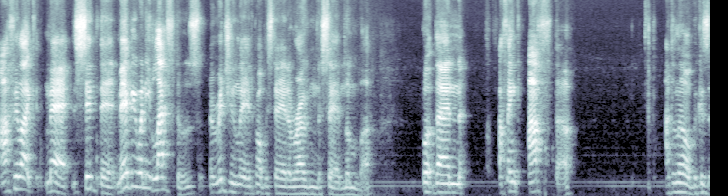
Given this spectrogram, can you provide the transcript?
I- feel like, mate, Sydney, maybe when he left us, originally it probably stayed around the same number. But then I think after, I don't know, because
